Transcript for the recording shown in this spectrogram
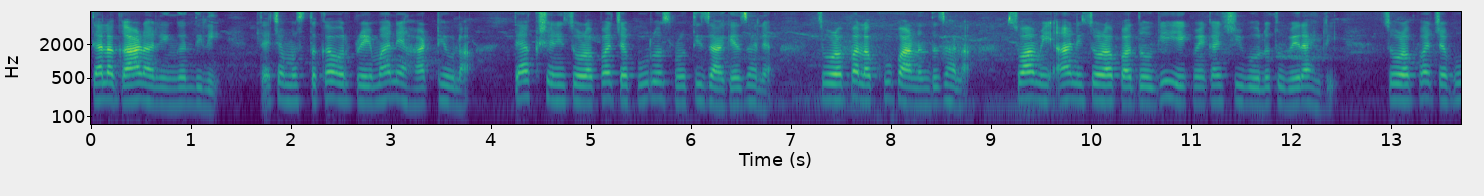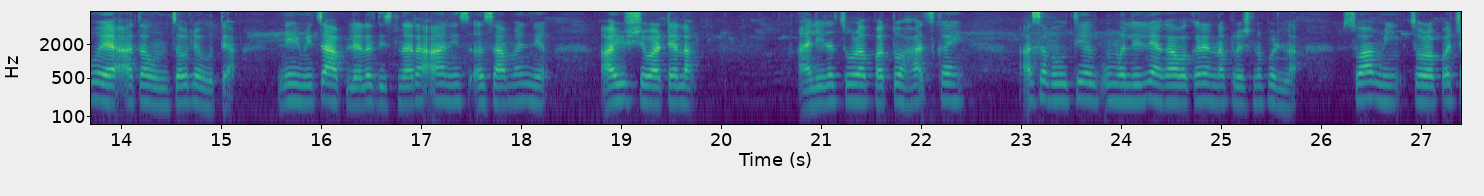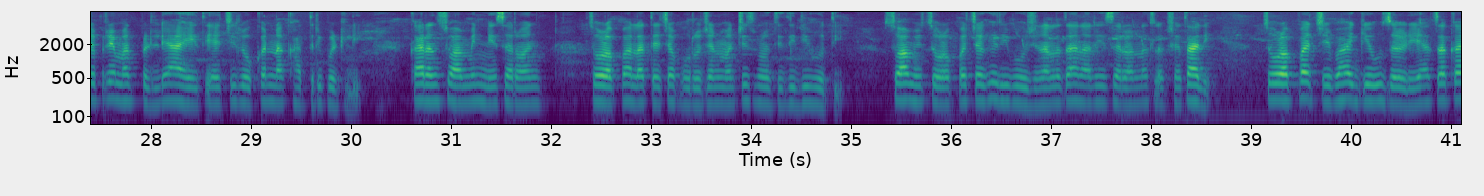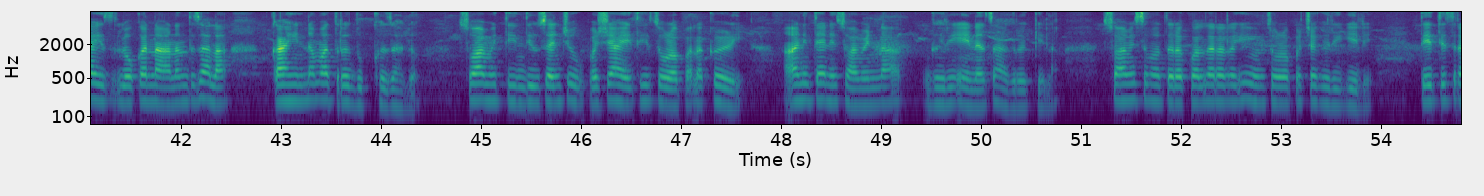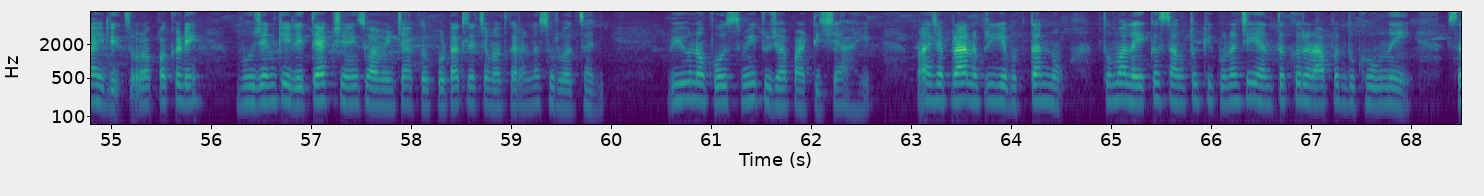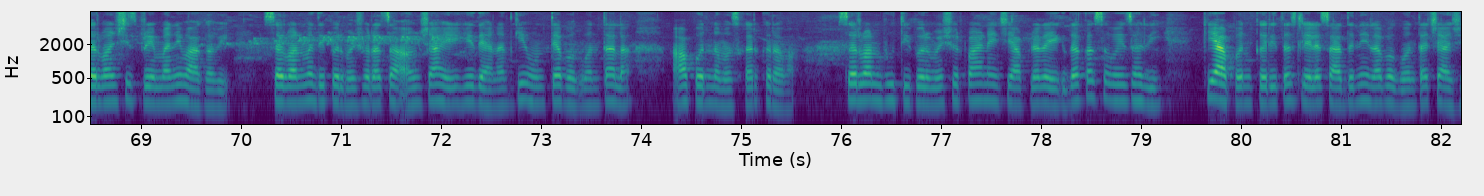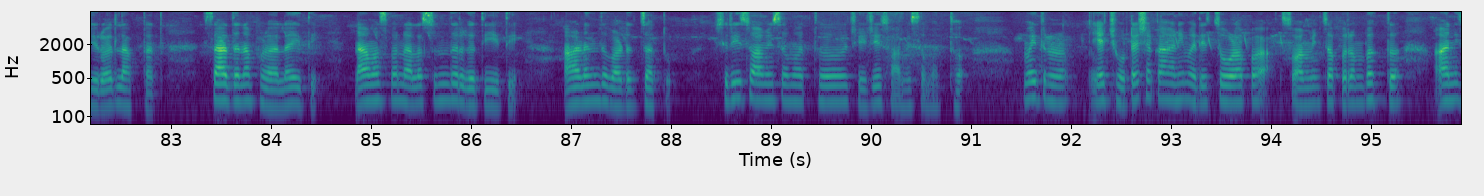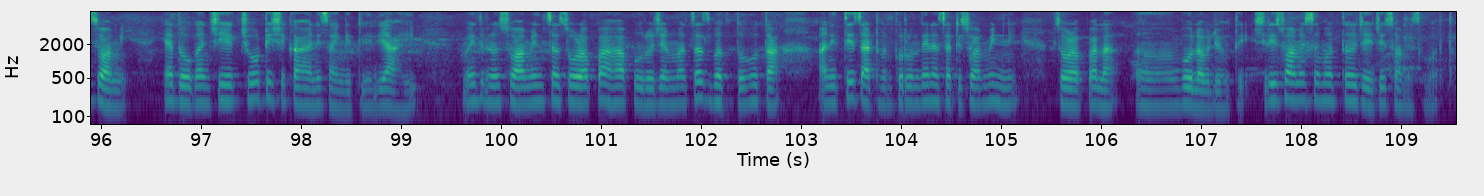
त्याला गाढ आलिंगन दिले. त्याच्या मस्तकावर प्रेमाने हात ठेवला. त्या क्षणी चोळप्पाच्या पूर्वस्मृती जाग्या झाल्या. चोळापाला खूप आनंद झाला. स्वामी आणि चोळापा दोघेही एकमेकांशी बोलत उभे राहिले. चोळप्पाच्या भुवया आता उंचावल्या होत्या. नेहमीचा आपल्याला दिसणारा आणि असामान्य आयुष्य वाट्याला आलेला चोळप्पा तो हाच काय? असा भोवती उमललेल्या गावकऱ्यांना प्रश्न पडला. स्वामी चोळप्पाच्या प्रेमात पडले आहेत याची लोकांना खात्री पडली कारण स्वामींनी सर्वां चोळप्पाला त्याच्या पूर्वजन्माची स्मृती दिली होती. स्वामी चोळप्पाच्या घरी भोजनाला जाणार हे सर्वांनाच लक्षात आले. चोळप्पाचे भाग्य उजळले ह्याचा काहीच लोकांना आनंद झाला काहींना मात्र दुःख झालं. स्वामी तीन दिवसांचे उपाशी आहेत हे चोळपाला कळले आणि त्याने स्वामींना घरी येण्याचा आग्रह केला. स्वामी समर्थ रखवालदाराला घेऊन चोळपाच्या घरी गेले. तेथेच राहिले. चोळापाकडे भोजन केले. त्या क्षणी स्वामींच्या अक्कलकोटातल्या चमत्कारांना सुरुवात झाली. भिवू नकोस मी तुझ्या पाठीशी आहे. माझ्या प्राणप्रिय भक्तांनो तुम्हाला एकच सांगतो की कुणाचेही अंतःकरण आपण दुखवू नये. सर्वांशीच प्रेमाने वागावे. सर्वांमध्ये परमेश्वराचा अंश आहे हे ध्यानात घेऊन त्या भगवंताला आपण नमस्कार करावा. सर्वांभूती परमेश्वर पाहण्याची आपल्याला एकदा का सवय झाली की आपण करीत असलेल्या साधनेला भगवंताचे आशीर्वाद लाभतात. साधना फळाला येते नामस्मरणाला सुंदर गती येते आनंद वाढत जातो. श्री स्वामी समर्थ जय जय स्वामी समर्थ. मैत्रिणी या छोट्याशा कहाणीमध्ये चोळापा स्वामींचा परमभक्त आणि स्वामी या दोघांची एक छोटीशी कहाणी सांगितलेली आहे. मैत्रिणी स्वामींचा चोळापा हा पूर्वजन्माचाच भक्त होता आणि तेच आठवण करून देण्यासाठी स्वामींनी चोळापाला बोलावले होते. श्री स्वामी समर्थ जय जय स्वामी समर्थ.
